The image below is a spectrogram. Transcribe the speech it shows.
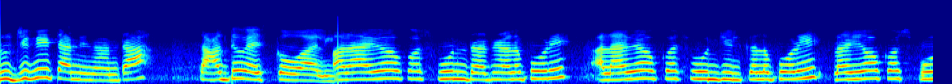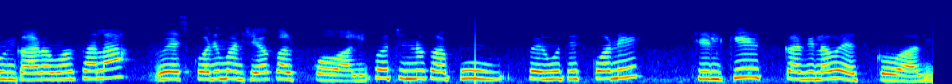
రుచికి తగినంత సాల్ట్ వేసుకోవాలి. అలాగే ఒక స్పూన్ ధనియాల పొడి అలాగే ఒక స్పూన్ జీలకర్ర పొడి అలాగే ఒక స్పూన్ గరం మసాలా వేసుకొని మంచిగా కలుపుకోవాలి. ఒక చిన్న కప్పు పెరుగు తీసుకొని చిలికి కర్రీలో వేసుకోవాలి.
